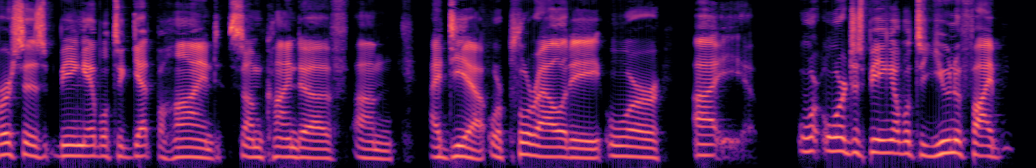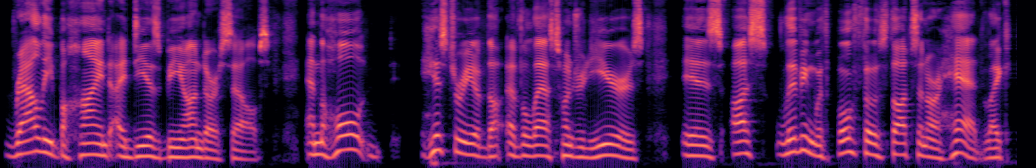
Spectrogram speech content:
versus being able to get behind some kind of um, idea or plurality or uh, or or just being able to unify rally behind ideas beyond ourselves and the whole history of the of the last 100 years is us living with both those thoughts in our head like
